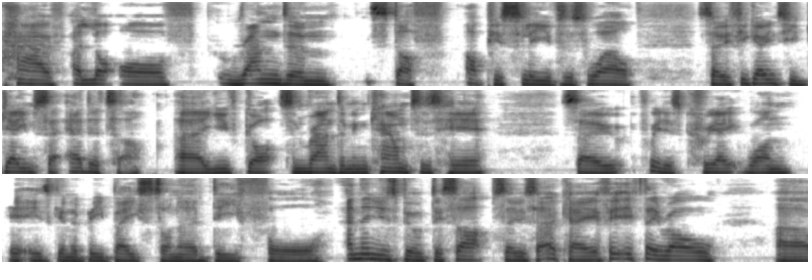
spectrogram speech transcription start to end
have a lot of random stuff up your sleeves as well. So if you go into your game set editor, uh, you've got some random encounters here so if we just create one, it is going to be based on a D4. And then you just build this up. So you say, okay, if, if they roll uh,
